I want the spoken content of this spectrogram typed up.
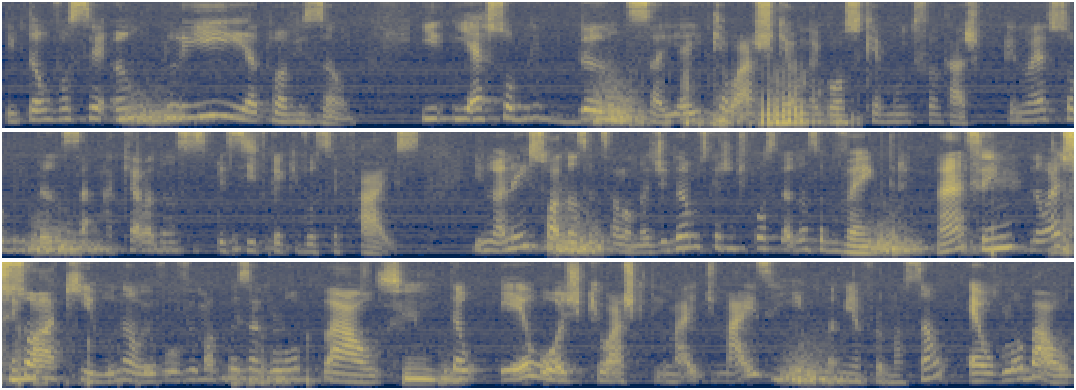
Então, você amplia a tua visão. E, e é sobre dança, e aí que eu acho que é um negócio que é muito fantástico, porque não é sobre dança, aquela dança específica que você faz. E não é nem só a dança de salão, mas digamos que a gente fosse da dança do ventre, né? Sim. Não é Sim. só aquilo, não, eu vou ver uma coisa global. Sim. Então, eu hoje, que eu acho que tem mais, de mais rico na minha formação, é o global.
